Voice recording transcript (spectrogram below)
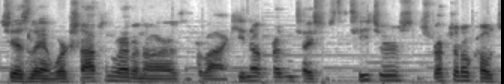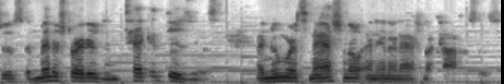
She has led workshops and webinars and provided keynote presentations to teachers, instructional coaches, administrators, and tech enthusiasts at numerous national and international conferences.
